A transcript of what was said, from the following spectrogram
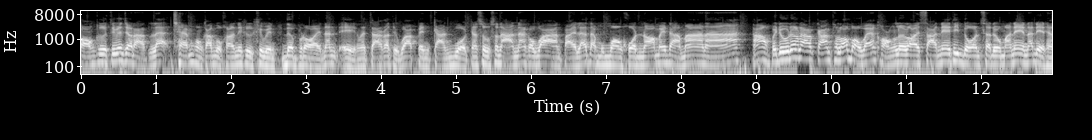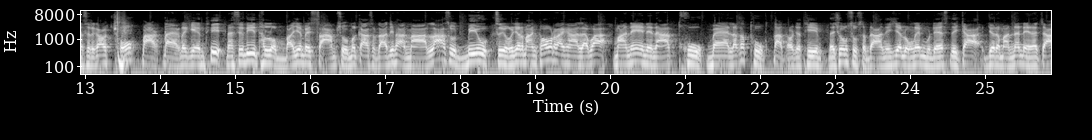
2 คือสตีเวนเจอราร์ดและแชมป์ของการโหวตครั้งนี้คือเควินเดอบรอยนั่นเองนะจ๊ะ ก็ถือว่าเป็นการโหวตกันสนุกสนานน่าก็ว่ากันไป แล้วแต่มุมมองคนเนาะไม่ดราม่านะ เอาไปดูเรื่องราวการทะเลาะเบาะแว้งของเลอรอยซาเน่ที่โดนซาเดโอมาเน่นัดเดทแห่งเซนเกาชกปากแตกในเกมที่แมนซิตี้ถล่มบาเยิร์นไป3-0เมื่อกลางสัปดาห์ที่ผ่านมา ล่าสุดบิลสื่อของเยอรมันเขารายงานแล้วว่ามาเน่เนี่ยนะ ถูกแบนแล้วก็ถูกตัดออกจากทีมในช่วงสุดสัปดาห์นี้ที่จะลงเล่นบูเดสลิก้าเยอรมันนั่นเองนะจ๊ะ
